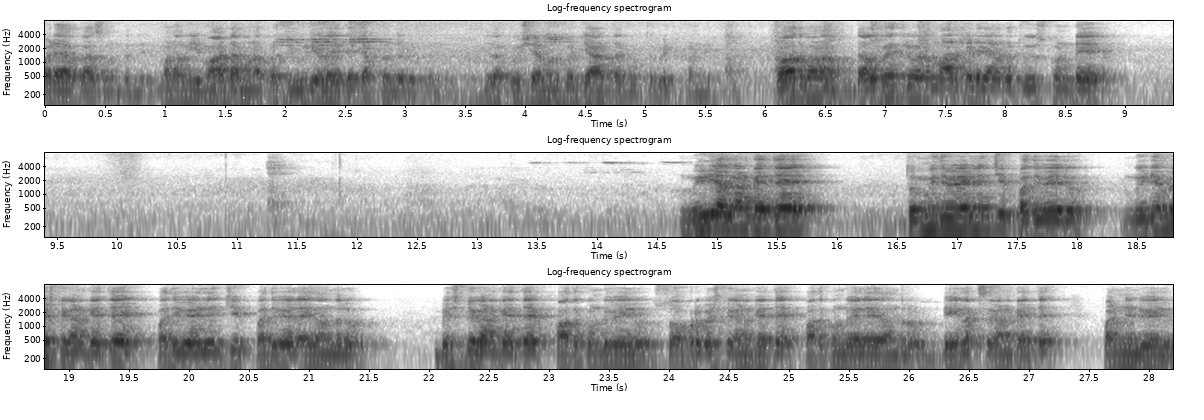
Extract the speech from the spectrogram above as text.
పడే అవకాశం ఉంటుంది. మనం ఈ మాట మన ప్రతి వీడియోలో అయితే చెప్పడం జరుగుతుంది. ఇది ఒక విషయం మనకు జాగ్రత్తగా గుర్తుపెట్టుకోండి. తర్వాత మనం నలభై త్రివణ మార్కెట్ కనుక చూసుకుంటే మీడియాలు కనుకైతే తొమ్మిది వేల నుంచి పదివేలు మీడియం బెస్ట్ కనుకైతే పదివేల నుంచి పదివేల ఐదు వందలు బెస్ట్ కనుకైతే పదకొండు వేలు సూపర్ బెస్ట్ కనుకైతే పదకొండు వేల ఐదు వందలు డీలక్స్ కనుకైతే పన్నెండు వేలు.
